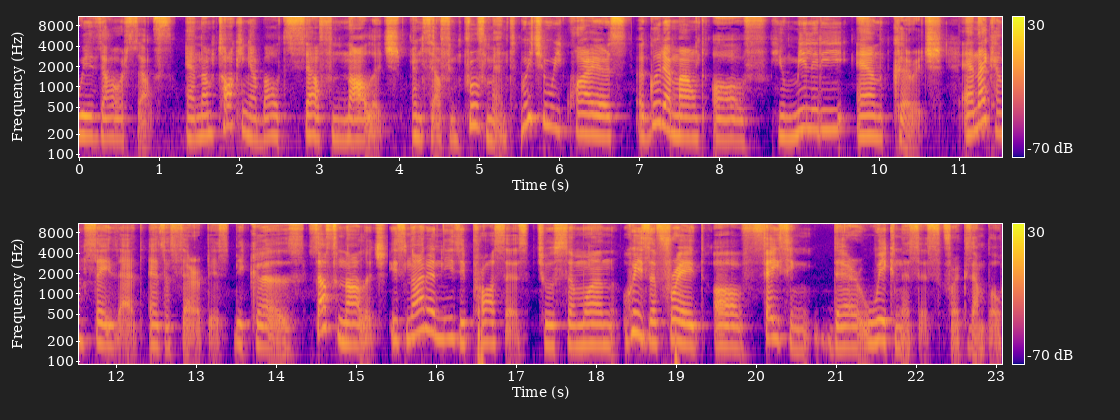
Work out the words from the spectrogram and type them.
with ourselves. And I'm talking about self knowledge and self improvement, which requires a good amount of humility and courage. And I can say that as a therapist because self knowledge is not an easy process to someone who is afraid of facing their weaknesses, for example,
